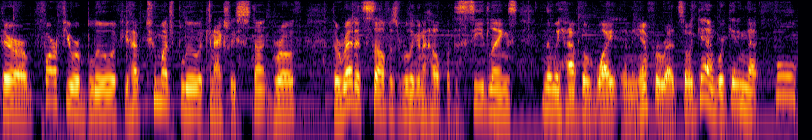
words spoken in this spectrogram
There are far fewer blue. If you have too much blue, it can actually stunt growth. The red itself is really going to help with the seedlings. And then we have the white and the infrared. So again, we're getting that full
